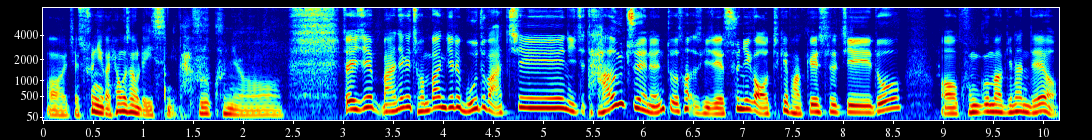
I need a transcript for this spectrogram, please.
어, 이제 순위가 형성돼 있습니다. 그렇군요. 자 이제 만약에 전반기를 모두 마친 이제 다음 주에는 또 선- 이제 순위가 어떻게 바뀌어 있을지 도 어, 궁금하긴 한데요.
